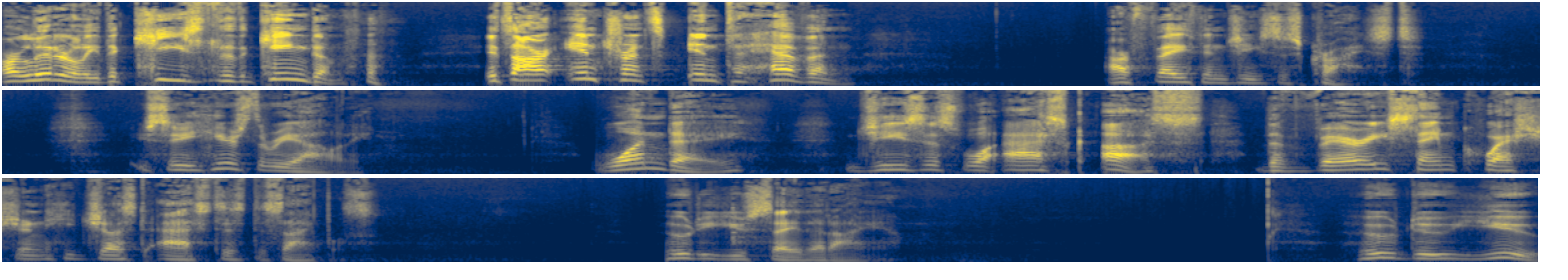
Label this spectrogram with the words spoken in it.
are literally the keys to the kingdom. It's our entrance into heaven. Our faith in Jesus Christ. You see, here's the reality. One day, Jesus will ask us the very same question he just asked his disciples. Who do you say that I am? Who do you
